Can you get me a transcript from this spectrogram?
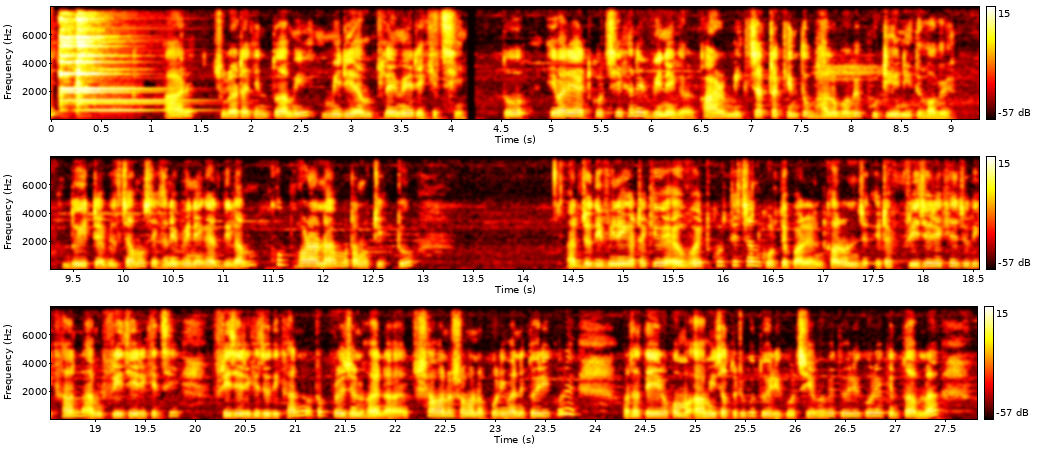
আর চুলাটা কিন্তু আমি মিডিয়াম ফ্লেমে রেখেছি। তো এবারে অ্যাড করছি এখানে ভিনেগার। আর মিক্সচারটা কিন্তু ভালোভাবে ফুটিয়ে নিতে হবে। দুই টেবিল চামচ এখানে ভিনেগার দিলাম। খুব ভরা না, মোটামুটি একটু আর যদি ভিনেগারটা কেউ অ্যাভয়েড করতে চান, করতে পারেন। কারণ এটা ফ্রিজে রেখে যদি খান, আমি ফ্রিজে রেখেছি ফ্রিজে রেখে যদি খান, ওটা প্রয়োজন হয় না। সামান্য সামান্য পরিমাণে তৈরি করে, অর্থাৎ এইরকম আমি যতটুকু তৈরি করছি এভাবে তৈরি করে কিন্তু আমরা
